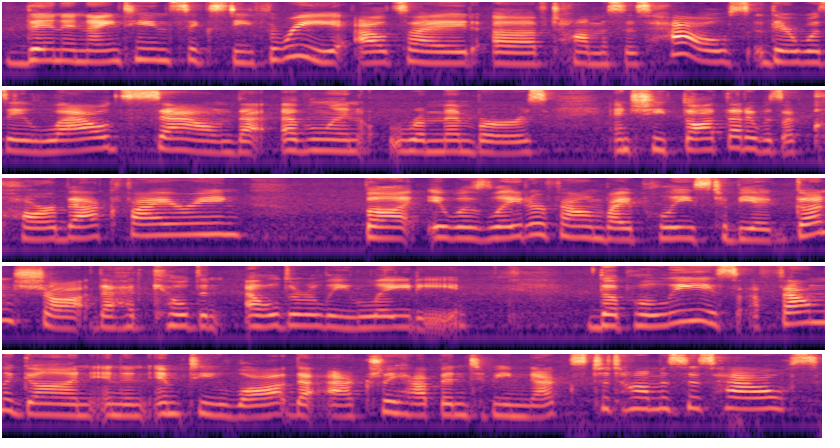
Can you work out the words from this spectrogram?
Then in 1963, outside of Thomas's house, there was a loud sound that Evelyn remembers, and she thought that it was a car backfiring, but it was later found by police to be a gunshot that had killed an elderly lady. The police found the gun in an empty lot that actually happened to be next to Thomas's house,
